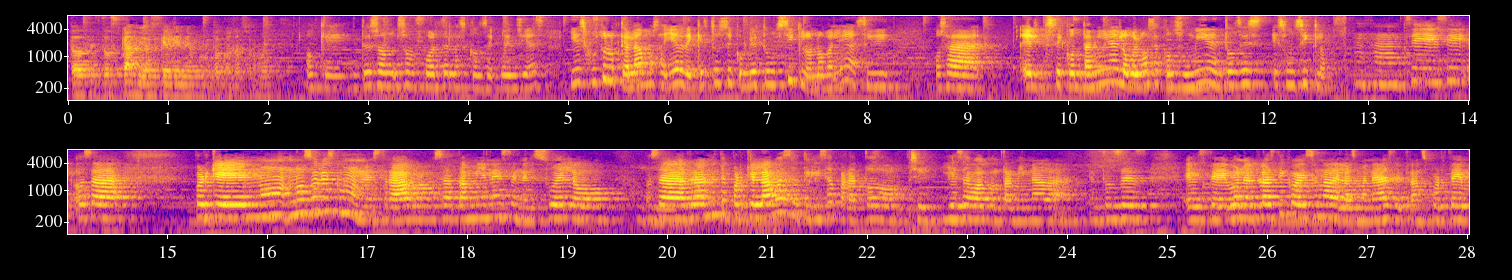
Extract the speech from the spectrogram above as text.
Todos estos cambios que vienen junto con las hormonas. Ok, entonces son, son fuertes las consecuencias. Y es justo lo que hablábamos ayer, de que esto se convierte en un ciclo, ¿no vale? Así, o sea, él se contamina y lo volvemos a consumir, entonces es un ciclo. Sí, sí, o sea, porque no, no solo es como nuestra agua, o sea, también es en el suelo, o sea, realmente porque el agua se utiliza para todo y es agua contaminada. Entonces, este, bueno, el plástico es una de las maneras de transporte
